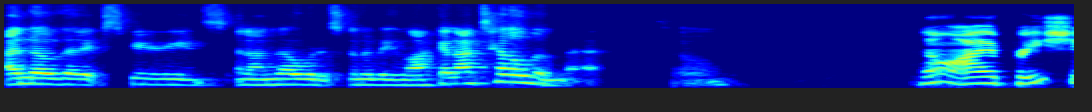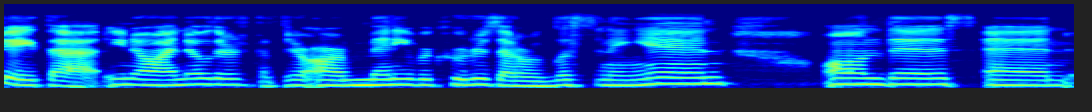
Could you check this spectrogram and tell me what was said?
I know that experience, and I know what it's going to be like, and I tell them that. No, I appreciate that. You know, I know there's there are many recruiters that are listening in on this and,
